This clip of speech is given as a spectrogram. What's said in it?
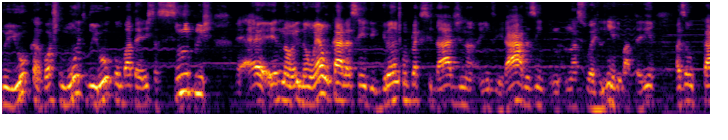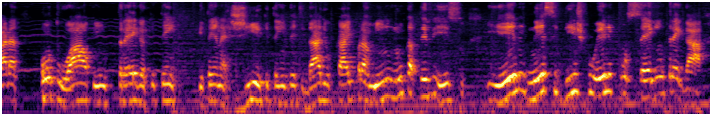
do Yuka, gosto muito do Yuka, um baterista simples, é, ele, não, ele não é um cara assim de grande complexidade na, em viradas, em, nas suas linhas de bateria, mas é um cara pontual, que entrega, que tem, que tem energia, que tem identidade. O Kai, para mim, nunca teve isso. E ele, nesse disco, ele consegue entregar.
